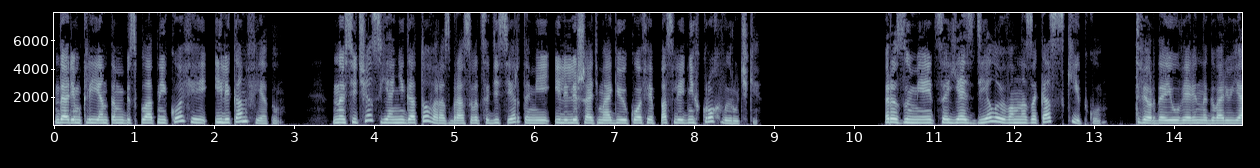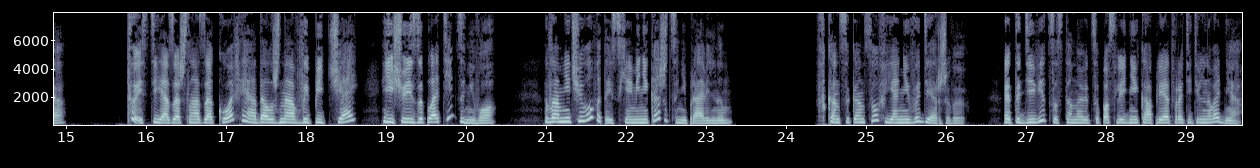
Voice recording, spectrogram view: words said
дарим клиентам бесплатный кофе или конфету. Но сейчас я не готова разбрасываться десертами или лишать магию кофе последних крох выручки. Разумеется, я сделаю вам на заказ скидку, Твердо и уверенно говорю я. То есть я зашла за кофе, а должна выпить чай, еще и заплатить за него? Вам ничего в этой схеме не кажется неправильным? В конце концов, я не выдерживаю. Эта девица становится последней каплей отвратительного дня.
